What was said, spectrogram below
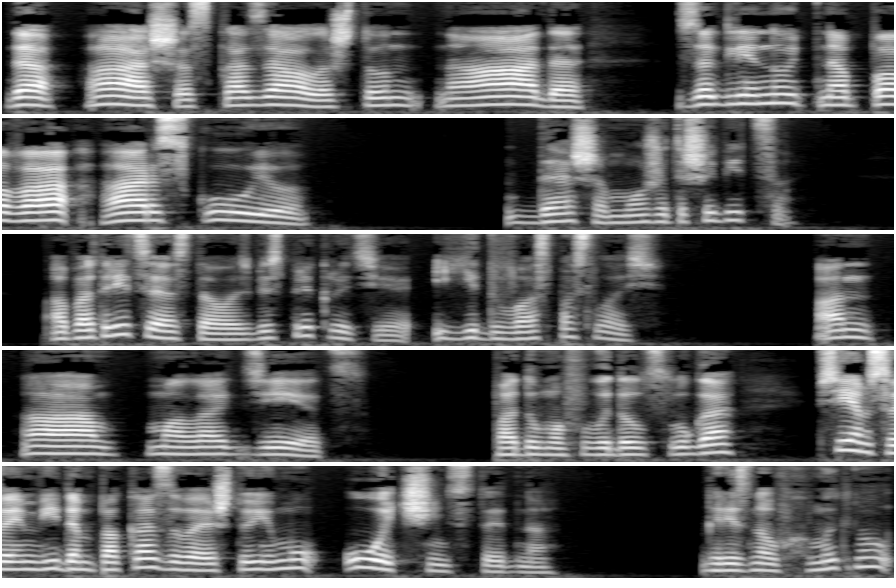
да Аша сказала, что надо заглянуть на поварскую». Даша может ошибиться. А Патриция осталась без прикрытия и едва спаслась. «Ан... А, молодец!» — подумав, выдал слуга, всем своим видом показывая, что ему очень стыдно. Грязнов хмыкнул,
